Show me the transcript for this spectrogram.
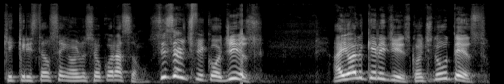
que Cristo é o Senhor no seu coração. Se certificou disso, Aí olha o que ele diz, continua o texto.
